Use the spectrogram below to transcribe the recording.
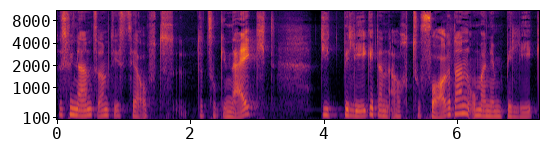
Das Finanzamt ist sehr oft dazu geneigt, die Belege dann auch zu fordern, um einen Beleg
